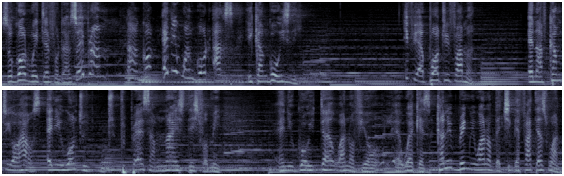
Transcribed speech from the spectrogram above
So God waited for that. So Abraham, uh, God, anyone God asks, he can go easily. If you're a poultry farmer and I've come to your house and you want to prepare some nice dish for me, and you go, you tell one of your uh, workers, Can you bring me one of the chick, the fattest one?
